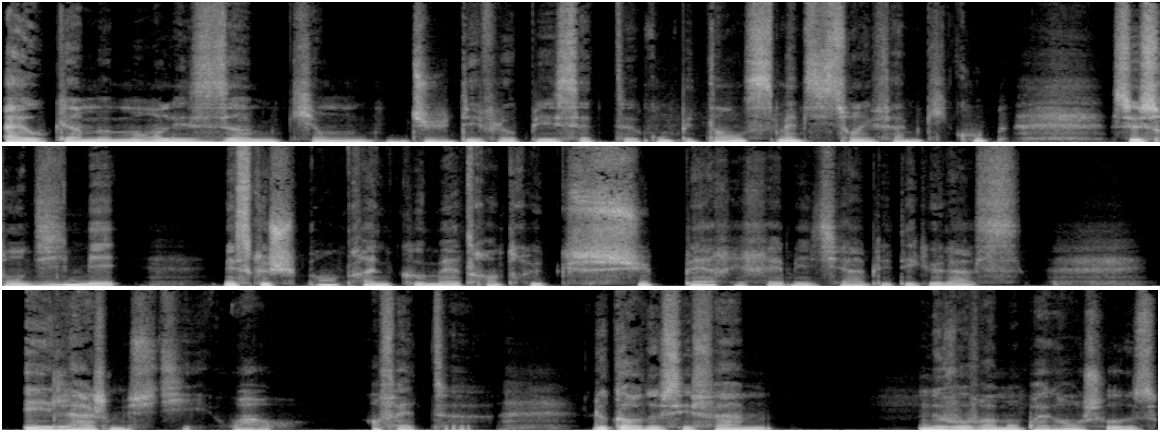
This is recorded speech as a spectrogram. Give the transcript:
à aucun moment, les hommes qui ont dû développer cette compétence, même si ce sont les femmes qui coupent, se sont dit mais, mais est-ce que je suis pas en train de commettre un truc super irrémédiable et dégueulasse? Et là, je me suis dit waouh, en fait, euh, le corps de ces femmes ne vaut vraiment pas grand-chose.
